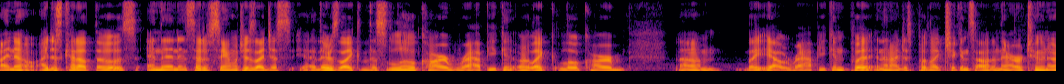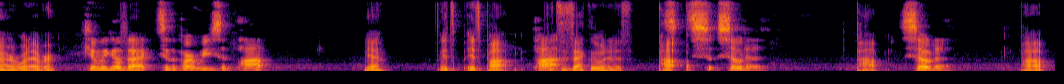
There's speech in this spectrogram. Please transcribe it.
I know. I just cut out those and then instead of sandwiches, I just yeah, there's like this low carb wrap you can or like low carb um like yeah, wrap you can put and then I just put like chicken salad in there or tuna or whatever. Can we go back to the part where you said pop? Yeah. It's it's pop. Pop. That's exactly what it is. Pop. S- soda. Pop. Soda. Pop.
